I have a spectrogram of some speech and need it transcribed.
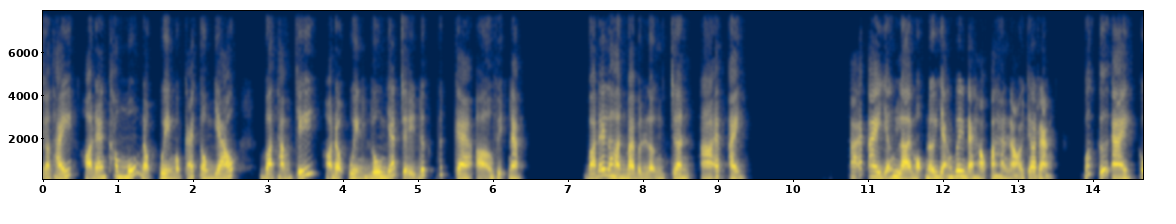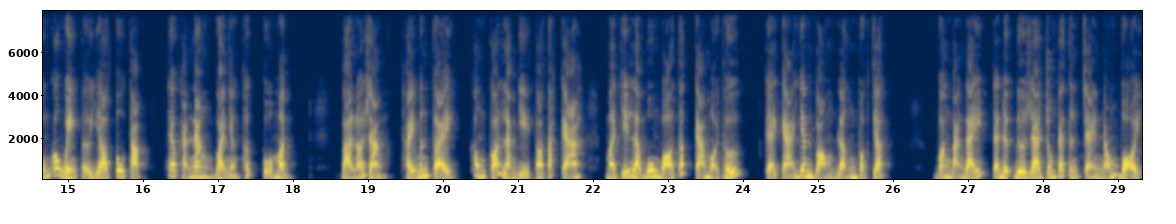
cho thấy họ đang không muốn độc quyền một cái tôn giáo và thậm chí họ độc quyền luôn giá trị Đức Thích Ca ở Việt Nam. Và đây là hình bài bình luận trên AFA. AFA dẫn lời một nữ giảng viên đại học ở Hà Nội cho rằng bất cứ ai cũng có quyền tự do tu tập theo khả năng và nhận thức của mình. Bà nói rằng thầy Minh Tuệ không có làm gì to tát cả mà chỉ là buông bỏ tất cả mọi thứ, kể cả danh vọng lẫn vật chất. Văn bản đấy đã được đưa ra trong cái tình trạng nóng vội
